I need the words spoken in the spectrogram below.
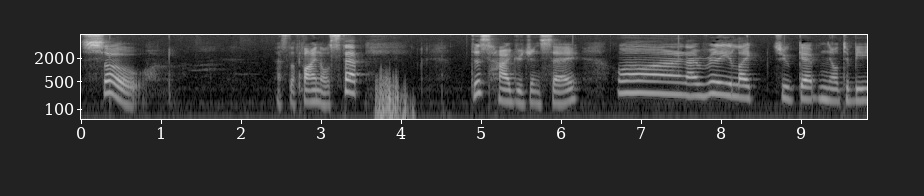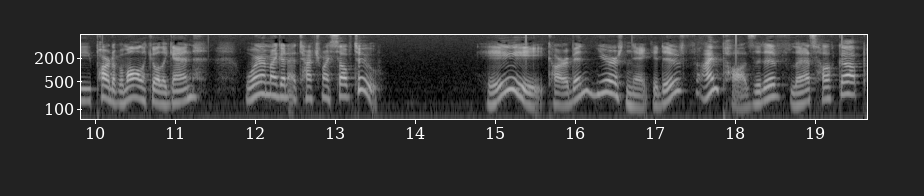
So, that's the final step. This hydrogen say, well, I really like to get, you know, to be part of a molecule again. Where am I going to attach myself to? Hey, carbon, you're negative. I'm positive. Let's hook up.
